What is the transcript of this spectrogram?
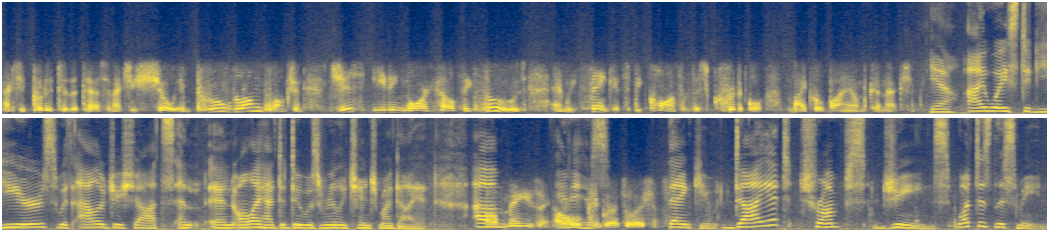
actually put it to the test and actually show improved lung function just eating more healthy foods. And we think it's because of this critical microbiome connection. Yeah, I wasted years with allergy shots, and and all I had to do was really change my diet. Um, Amazing! Oh, congratulations! Thank you. Diet trumps genes. What does this mean?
